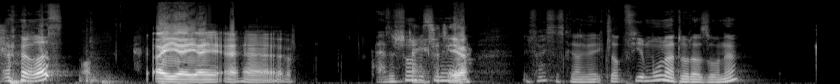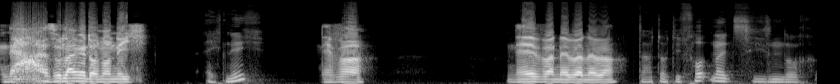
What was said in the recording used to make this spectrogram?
Was? Eieiei, äh. Also schon ein bisschen her. Ich weiß das gar nicht mehr. Ich glaube vier Monate oder so, ne? Na, so lange doch noch nicht. Echt nicht? Never. Never, never, never. Da hat doch die Fortnite-Season doch,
